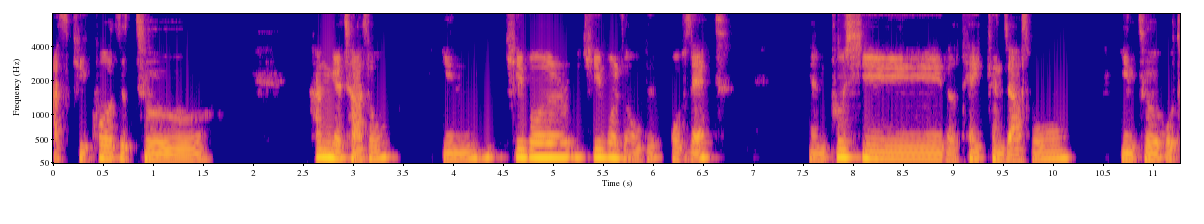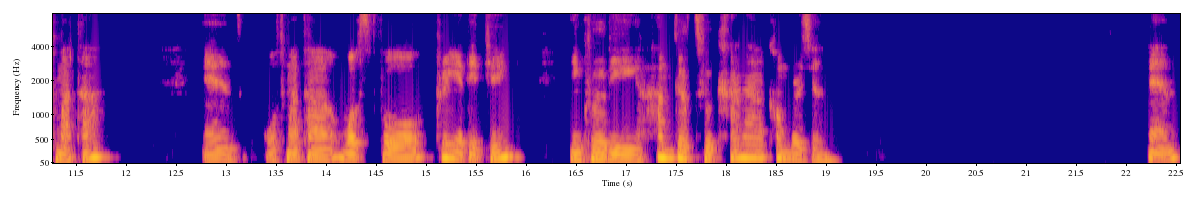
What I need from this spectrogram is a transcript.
ASCII code to Hangul 자소 in keyboard keyboard object and push the taken JASO into automata. And automata works for pre-editing, including Hangul to Kana conversion. Then,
